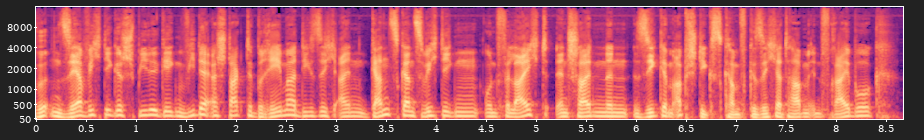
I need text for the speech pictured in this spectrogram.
wird ein sehr wichtiges Spiel gegen wiedererstarkte Bremer, die sich einen ganz, ganz wichtigen und vielleicht entscheidenden Sieg im Abstiegskampf gesichert haben in Freiburg.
